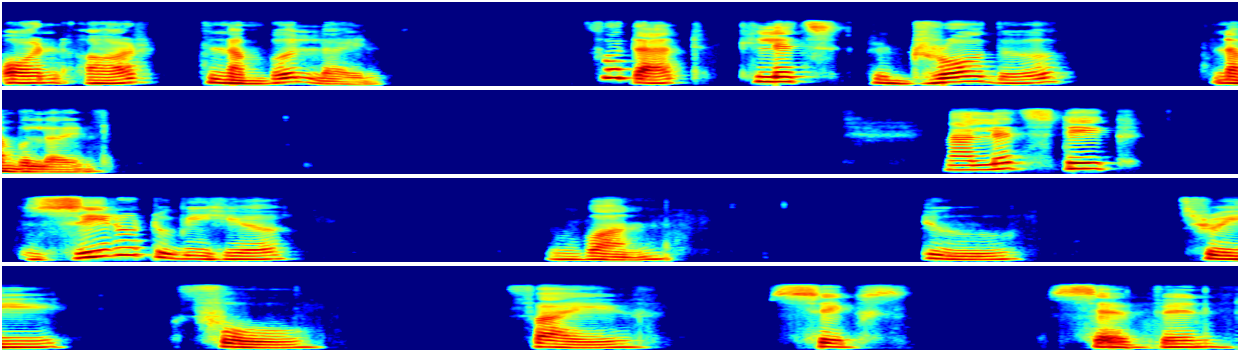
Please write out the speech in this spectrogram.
on our number line. For that, let's draw the number line. Now let's take 0 to be here. 1, 2, 3, 4, 5, 6, 7,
